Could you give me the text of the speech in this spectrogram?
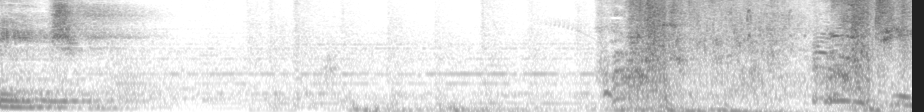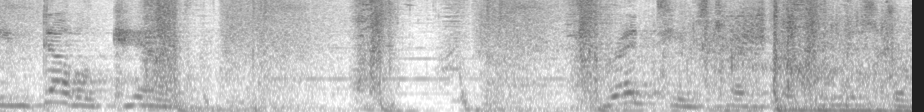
Rampage. Blue team double kill. Red team's turret has been destroyed.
